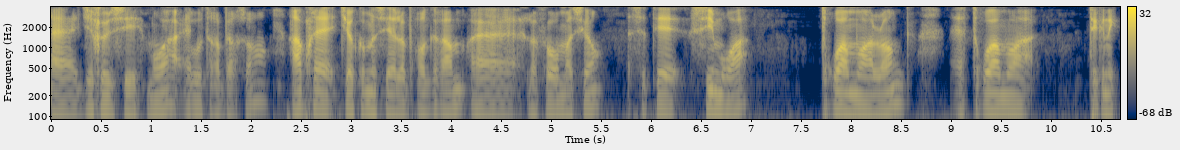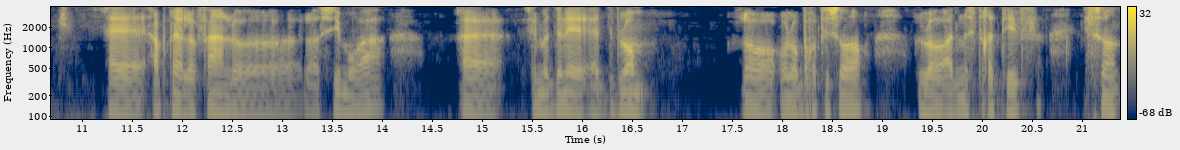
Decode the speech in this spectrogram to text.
Euh, j'ai réussi, moi et autre personne. Après, j'ai commencé le programme, euh, la formation. C'était six mois, trois mois longs et trois mois techniques. Et après le fin, le, six mois, euh, il m'a donné un diplôme le, le professeur, l'administratif, ils sont,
